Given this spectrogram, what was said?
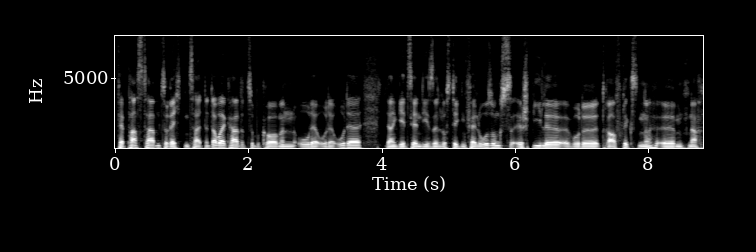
verpasst haben, zur rechten Zeit eine Dauerkarte zu bekommen oder, oder, oder. Dann geht's ja in diese lustigen Verlosungsspiele, wo du draufklickst, ne, ähm, nach,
